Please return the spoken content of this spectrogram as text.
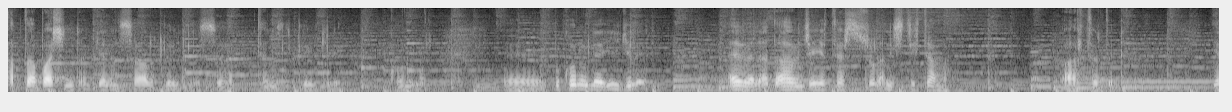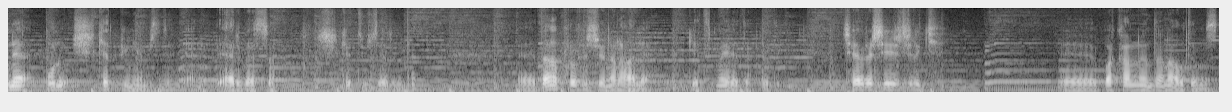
hatta başında gelen sağlıkla ilgili, sıhhat, temizlikle ilgili konular. E, bu konuyla ilgili evvela daha önce yetersiz olan istihdamı artırdık. Yine bunu şirket bünyemizde yani Erbelsan şirketi üzerinde e, daha profesyonel hale getirmeyi hedefledik. Çevre Şehircilik e, Bakanlığından aldığımız,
